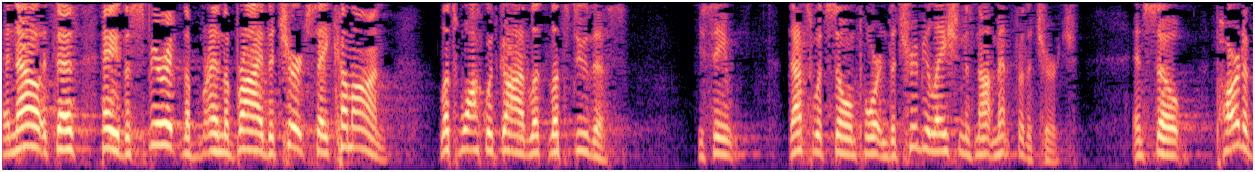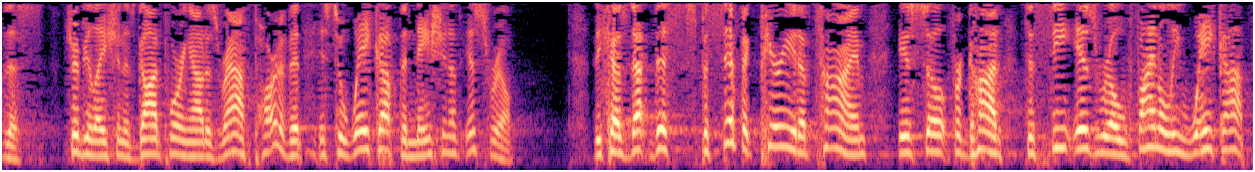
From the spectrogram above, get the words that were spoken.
And now it says, hey, the Spirit and the bride, the church say, come on. Let's walk with God. Let, let's do this. You see, that's what's so important. The tribulation is not meant for the church. And so part of this tribulation is God pouring out his wrath. Part of it is to wake up the nation of Israel. Because that, this specific period of time is so for God to see Israel finally wake up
